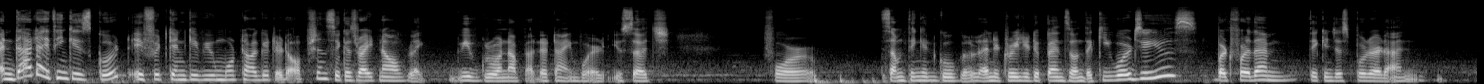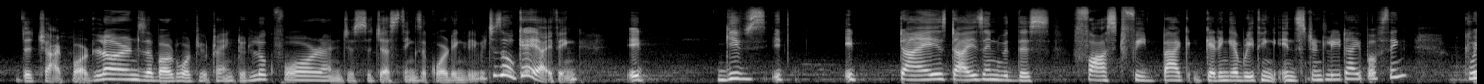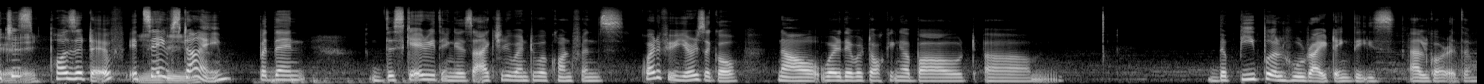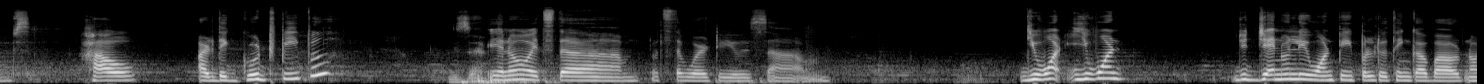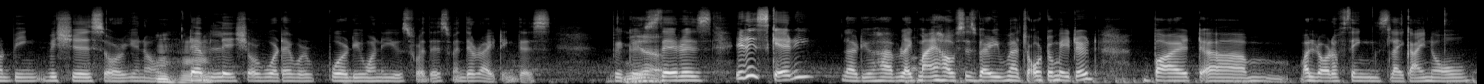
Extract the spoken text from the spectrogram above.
and that i think is good if it can give you more targeted options because right now like we've grown up at a time where you search for something in google and it really depends on the keywords you use. But for them they can just put it and the chatbot learns about what you're trying to look for and just suggest things accordingly which is okay i think. It gives it it ties ties in with this fast feedback getting everything instantly type of thing okay. which is positive. It Indeed. saves time. But then the scary thing is, I actually went to a conference quite a few years ago now where they were talking about um, the people who are writing these algorithms. How are they good people? Exactly. You know, it's the um, what's the word to use? Um, you want you want you genuinely want people to think about not being vicious or you know mm-hmm. devilish or whatever word you want to use for this when they're writing this because yeah. there is it is scary that you have like my house is very much automated but um, a lot of things like i know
